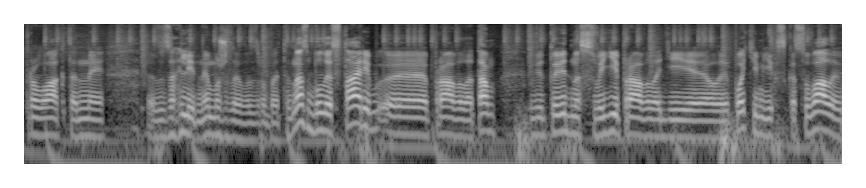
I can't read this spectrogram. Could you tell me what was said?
правового акта не взагалі неможливо зробити. У нас були старі е, правила, там відповідно свої правила діяли. Потім їх скасували, е,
